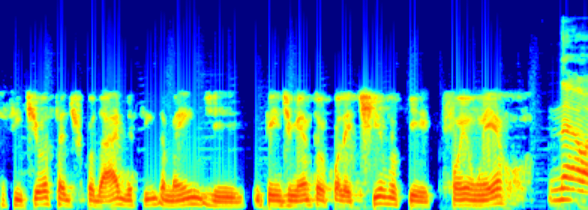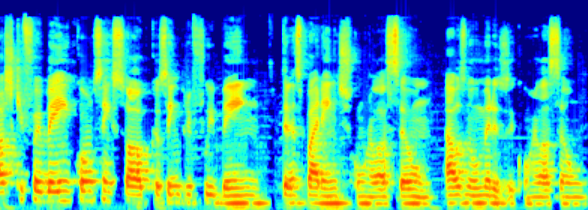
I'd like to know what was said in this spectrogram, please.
Você sentiu essa dificuldade, assim, também, de entendimento coletivo, que foi um erro? Não, acho que foi bem consensual, porque eu sempre fui bem transparente com relação aos números e com relação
